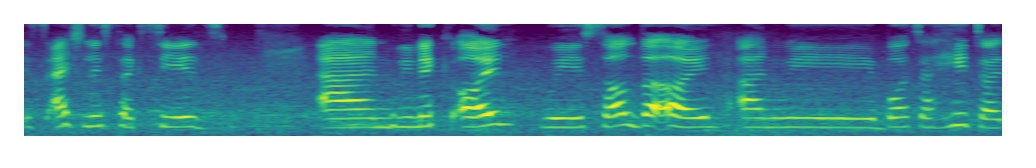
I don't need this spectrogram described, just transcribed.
it's actually succeeds. And we make oil. We sold the oil, and we bought a heater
